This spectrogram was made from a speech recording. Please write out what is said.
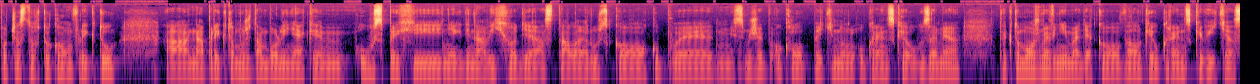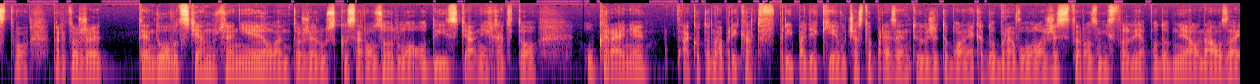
počas tohto konfliktu a napriek tomu, že tam boli nejaké úspechy niekde na východe a stále Rusko okupuje, myslím, že okolo petinu ukrajinského územia, tak to môžeme vnímať ako veľké ukrajinské víťazstvo, pretože ten dôvod stiahnutia nie je len to, že Rusko sa rozhodlo odísť a nechať to Ukrajine, ako to napríklad v prípade Kievu často prezentujú, že to bola nejaká dobrá vôľa, že si to rozmysleli a podobne, ale naozaj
